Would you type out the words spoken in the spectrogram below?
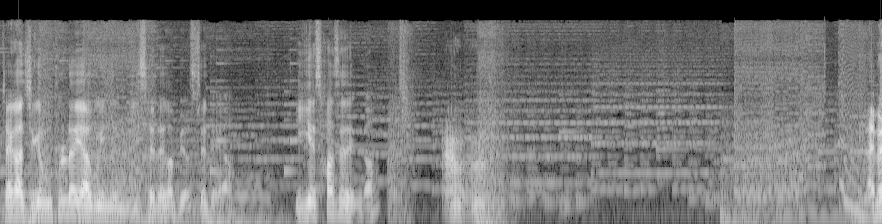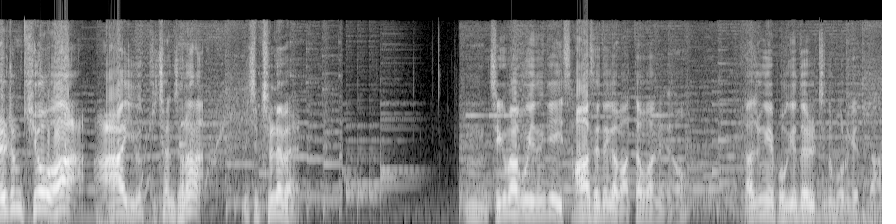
제가 지금 플레이하고 있는 이 세대가 몇 세대야? 이게 4세대인가? 레벨 좀 키워와! 아 이거 귀찮잖아! 27레벨 음 지금 하고 있는 게 4세대가 맞다고 하네요 나중에 보게 될지도 모르겠다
